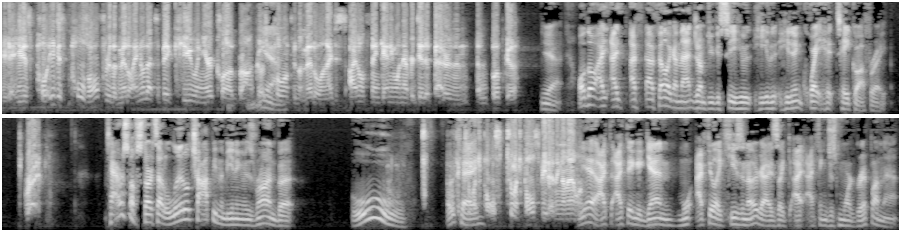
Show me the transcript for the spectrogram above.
yeah, he just pull. He he just pulls all through the middle. I know that's a big cue in your club, Broncos, Yeah. pulling through the middle, and I just I don't think anyone ever did it better than than Bubka. Yeah. Although I, I, I, I felt like on that jump you could see he he he didn't quite hit takeoff right. Right. Tarasov starts out a little choppy in the beginning of his run, but ooh, Too okay. much pole, too much pole speed. I think on that one. Yeah, I, th- I think again, more. I feel like he's another guy. He's like I, I think just more grip on that.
